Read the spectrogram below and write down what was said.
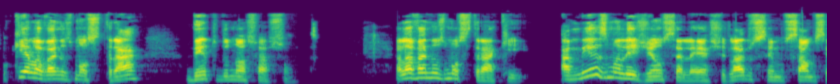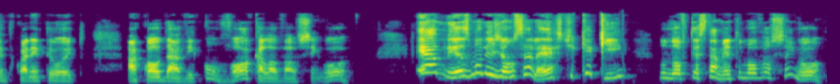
o que ela vai nos mostrar dentro do nosso assunto. Ela vai nos mostrar que a mesma legião celeste, lá do Salmo 148, a qual Davi convoca a louvar o Senhor, é a mesma legião celeste que aqui no Novo Testamento louva o Senhor.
